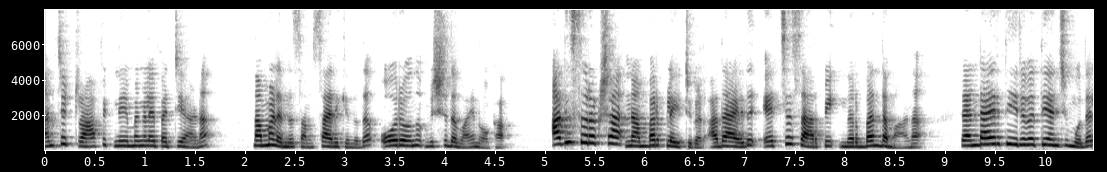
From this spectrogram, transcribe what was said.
അഞ്ച് ട്രാഫിക് നിയമങ്ങളെ പറ്റിയാണ് നമ്മൾ ഇന്ന് സംസാരിക്കുന്നത്. ഓരോന്നും വിശദമായി നോക്കാം. അതിസുരക്ഷ നമ്പർ പ്ലേറ്റുകൾ അതായത് എച്ച് എസ് ആർ പി നിർബന്ധമാണ്. രണ്ടായിരത്തി ഇരുപത്തി അഞ്ച് മുതൽ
